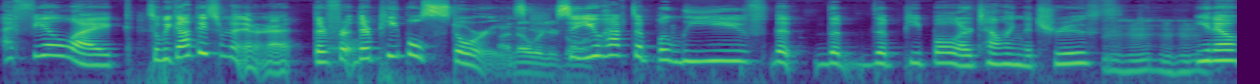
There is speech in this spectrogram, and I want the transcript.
I feel like so we got these from the internet. They're fr- they're people's stories. I know where you're so going. you have to believe that the the people are telling the truth. Mhm, mhm. You know,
